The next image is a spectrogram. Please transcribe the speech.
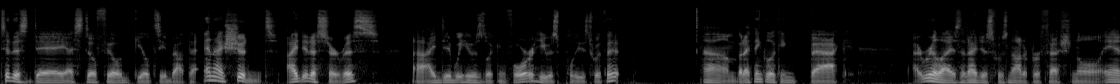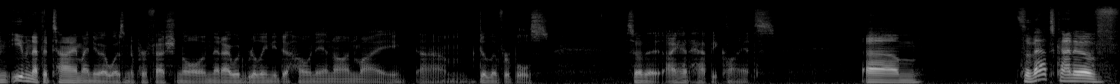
to this day, I still feel guilty about that. And I shouldn't. I did a service. Uh, I did what he was looking for. He was pleased with it. Um, but I think looking back, I realized that I just was not a professional. And even at the time, I knew I wasn't a professional and that I would really need to hone in on my um, deliverables so that I had happy clients. Um, so that's kind of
